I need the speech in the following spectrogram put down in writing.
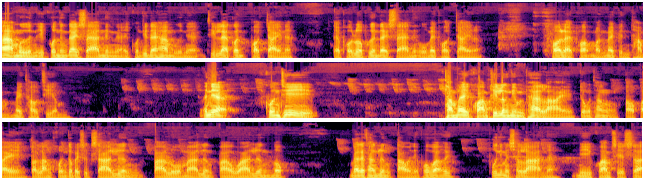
ห้าหมื่นอีกคนหนึ่งได้แสนหนึ่งเนี่ยไอคนที่ได้ห้าหมื่นเนี่ย ทีแรกก็พอใจนะ แต่พอรู้ว่าเพื่อนได้แสนหนึ่งโอ้ไม่พอใจแล้ว เพราะอะไรเพราะมันไม่เป็นธรรมไม่เท่าเทียม อันเนี้ยคนที่ทำให้ความคิดเรื่องนี้มันแพร่หลายจนกระทั่งต่อไปตอนหลังคนก็ไปศึกษาเรื่องปลาโลมาเรื่องปลาวาเรื่องนก แม้กระทั่งเรื่องเต่าเนี่ยเพราะว่าเอ้ยพวกนี้มันฉลาดนะมีความเสียสละ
